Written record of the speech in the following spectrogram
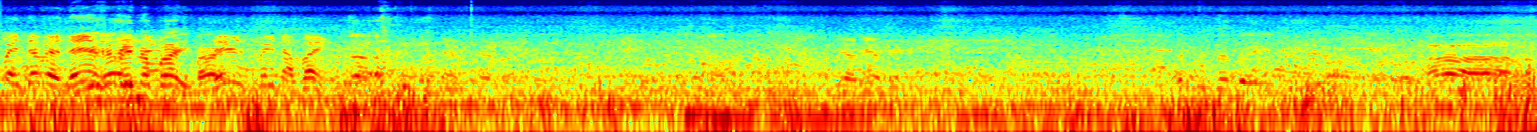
ભાઈ દવે. જયેશભાઈ જયેશભાઈના ભાઈ. જયેશભાઈના ભાઈ. 아.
